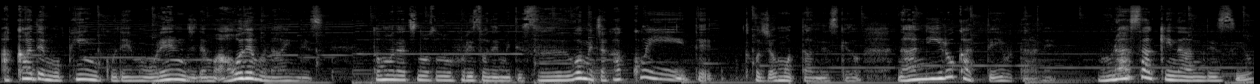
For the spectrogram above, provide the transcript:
赤でもピンクでもオレンジでも青でもないんです。友達のその振袖見てすごいめっちゃかっこいいって当時思ったんですけど何色かって言うたらね紫なんですよ。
